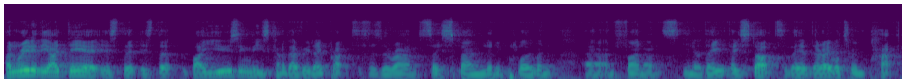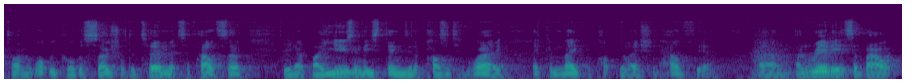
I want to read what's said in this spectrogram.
And really the idea is that, is that by using these kind of everyday practices around, say, spend and employment, uh, and finance, you know, they, they start to, they, they're able to impact on what we call the social determinants of health. So, you know, by using these things in a positive way, they can make the population healthier. Um, and really, it's about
